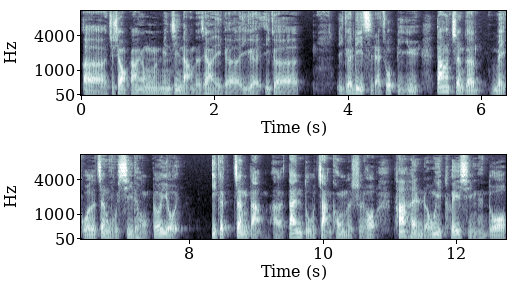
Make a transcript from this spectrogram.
呃，就像我刚刚用民进党的这样一个一个一个一个例子来做比喻，当整个美国的政府系统都有一个政党呃单独掌控的时候，它很容易推行很多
